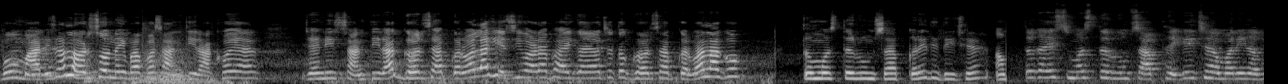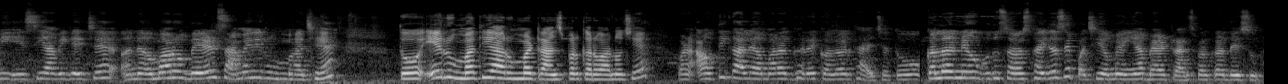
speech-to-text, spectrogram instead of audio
બહુ મારી છે, લડશો નહીં, બાપા, શાંતિ રાખો યાર. જેની શાંતિ રાખ, ઘર સાફ કરવા લાગે. એસીવાળા ભાઈ ગયા છે, તો ઘર સાફ કરવા લાગો. તો મસ્ત રૂમ સાફ કરી દીધી છે. તો ગાઈસ મસ્ત રૂમ સાફ થઈ ગઈ છે. અમારી નવી એસી આવી ગઈ છે અને અમારો બેડ સામેની રૂમમાં છે. તો એ રૂમમાંથી આ રૂમમાં ટ્રાન્સફર કરવાનો છે. પણ આવતીકાલે અમારા ઘરે કલર થાય છે. તો કલર ને એવું બધું સરસ થઈ જશે, પછી અમે અહીંયા બેડ ટ્રાન્સફર કરી દઈશું.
